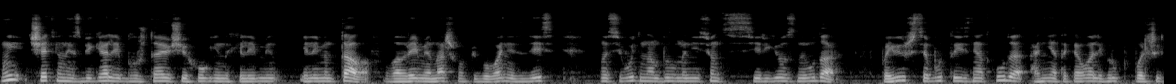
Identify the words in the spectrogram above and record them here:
Мы тщательно избегали блуждающих огненных элемен... элементалов во время нашего пребывания здесь, но сегодня нам был нанесен серьезный удар. Появившись будто из ниоткуда, они атаковали группу больших...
